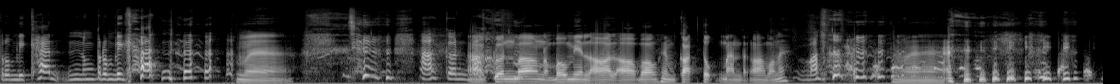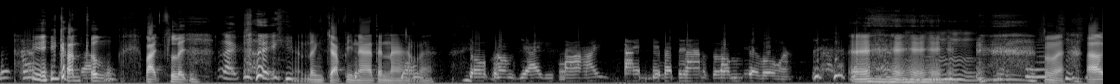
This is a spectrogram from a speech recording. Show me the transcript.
ព្រំលិខិតនឹងព្រំលិខិតបាទអរគុណបអងរគុណបងដំបូងមានល្អល្អបងខ្ញុំកត់ទុកបានទាំងអស់បងណាបត់បាទកត់ទុកបាច់ភ្លេច lại play ដឹងចាប់ពីណាទៅណាបាទ ចូលក្រុមជាឯកសារឲ្យតែគេបាត់ណាក្រុមទេបងអេបាទអរ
